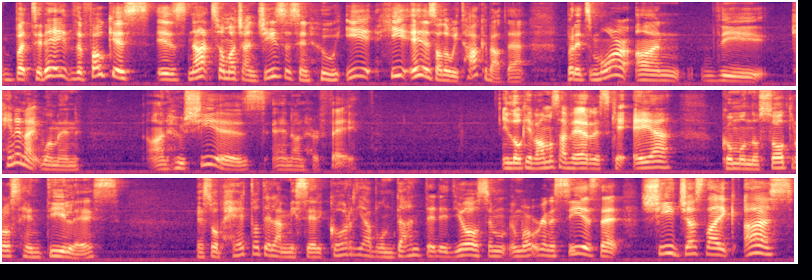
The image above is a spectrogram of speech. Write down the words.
But today, the focus is not so much on Jesus and who he, he is, although we talk about that, but it's more on the Canaanite woman, on who she is, and on her faith. Y lo que vamos a ver es que ella, como nosotros gentiles, es objeto de la misericordia abundante de Dios. And, and what we're going to see is that she, just like us,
